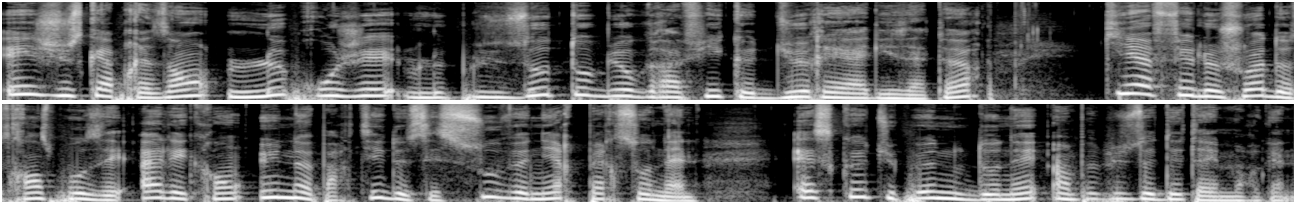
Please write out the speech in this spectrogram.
est jusqu'à présent le projet le plus autobiographique du réalisateur qui a fait le choix de transposer à l'écran une partie de ses souvenirs personnels. Est-ce que tu peux nous donner un peu plus de détails, Morgan?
